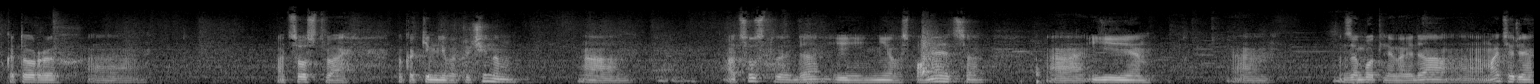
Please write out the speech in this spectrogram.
в которых э, отцовство по каким-либо причинам отсутствует да, и не восполняется, и заботливые да, матери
